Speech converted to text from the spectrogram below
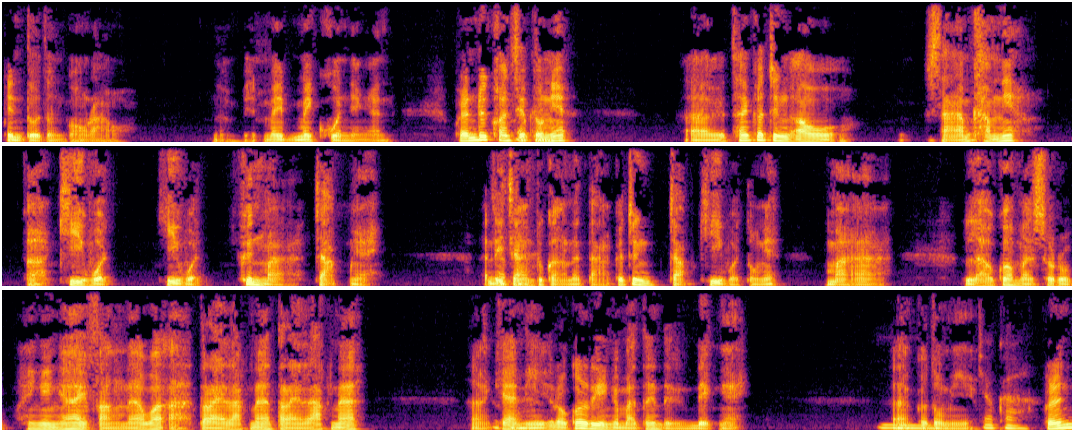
เป็นตัวตนของเรา ไม่ไม่ควรอย่างนั้น เพราะฉะนั้นด้วย concept ตรงเนี้ยท่านก็จึงเอาสามคำเนี้ย keyword keyword ขึ้นมาจับไง อนิจจังทุกขังอนัตตา ก็จึงจับ keyword ตรงเนี้ยมา แล้วก็มาสรุปให้ง่าย ๆ ฟังนะว่าอะไตรลักษณ์นะไตรลักษณ์นะแค่นี้เราก็เรียนกันมาตั้งแต่เด็กไง ก็ตรงนี้เจ้าค่ะเพราะฉะนั้น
